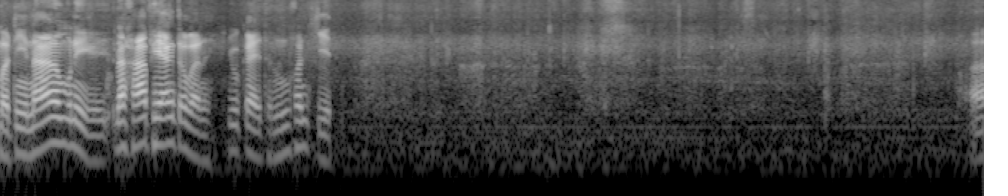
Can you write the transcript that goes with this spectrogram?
บัดนี้น้าแล้วมื้อนี้ราคาแพงตัวบัดนี้อยู่ใกลถนนคอนกรีตอ่า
